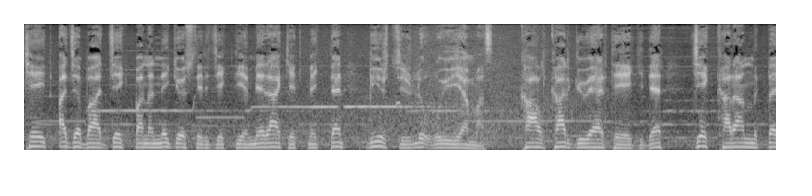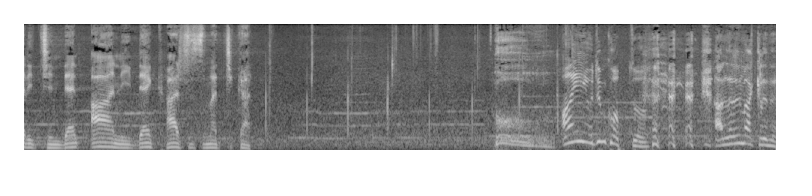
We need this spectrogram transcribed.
Kate acaba Jack bana ne gösterecek diye merak etmekten bir türlü uyuyamaz. Kalkar güverteye gider. Jack karanlıklar içinden aniden karşısına çıkar. Ay ödüm koptu. Anladım aklını.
